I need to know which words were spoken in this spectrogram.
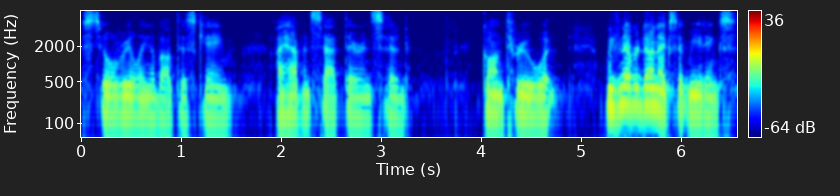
still reeling about this game. I haven't sat there and said, gone through what we've never done exit meetings.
